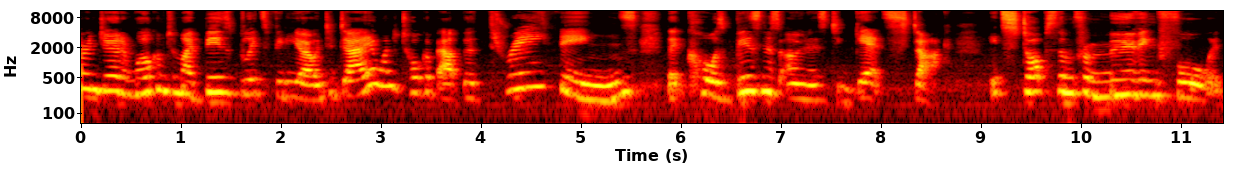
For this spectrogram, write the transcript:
Sharon Jurd and welcome to my Biz Blitz video. And today I want to talk about the three things that cause business owners to get stuck. It stops them from moving forward.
